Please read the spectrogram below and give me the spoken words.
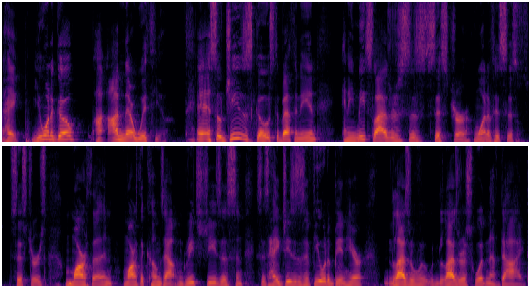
hey, you want to go? I- am there with you. And so Jesus goes to Bethany and, and he meets Lazarus' sister, one of his sisters sisters, Martha, and Martha comes out and greets Jesus and says, Hey, Jesus, if you would have been here, Lazarus, wouldn't have died.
